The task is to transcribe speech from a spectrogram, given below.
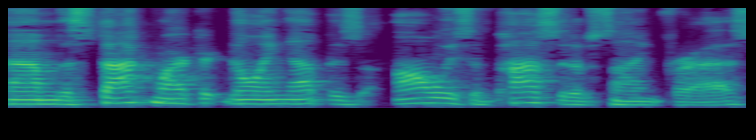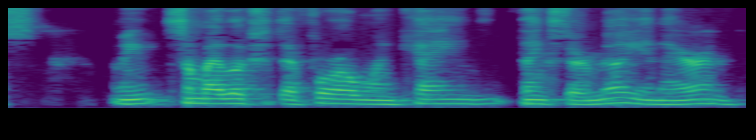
Um, the stock market going up is always a positive sign for us. I mean, somebody looks at their 401k and thinks they're a millionaire, and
